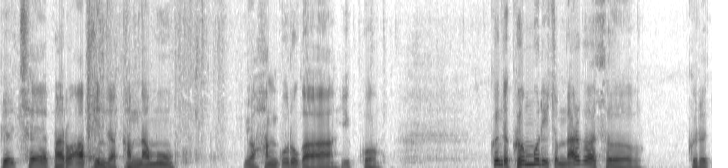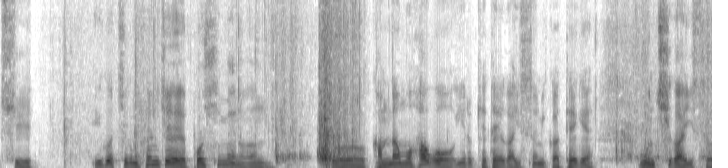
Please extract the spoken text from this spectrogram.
별채 바로 앞에 이제 감나무 요 한 그루가 있고 근데 건물이 좀 낡아서 그렇지 이거 지금 현재 보시면은 그 감나무하고 이렇게 대가 있으니까 되게 운치가 있어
